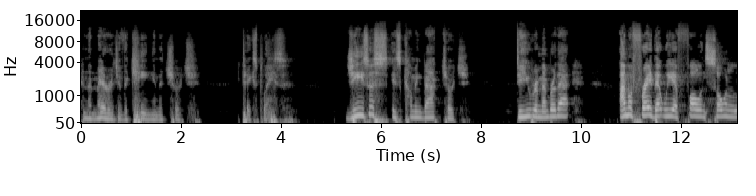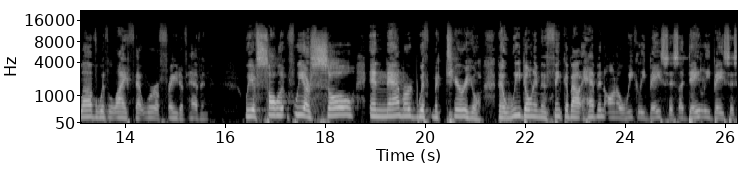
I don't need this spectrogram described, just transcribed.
And the marriage of the king and the church takes place. Jesus is coming back, church. Do you remember that? I'm afraid that we have fallen so in love with life that we're afraid of heaven. We have so, we are so enamored with material that we don't even think about heaven on a weekly basis, a daily basis.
